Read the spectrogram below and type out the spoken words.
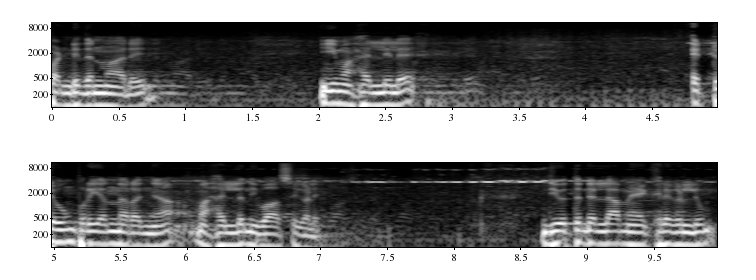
പണ്ഡിതന്മാരെ ഈ മഹലിലെ ഏറ്റവും പ്രിയം നിറഞ്ഞ മഹല്ല് നിവാസികളെ. ജീവിതത്തിന്റെ എല്ലാ മേഖലകളിലും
